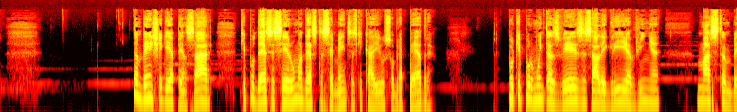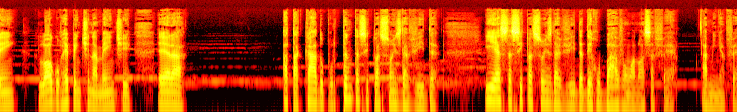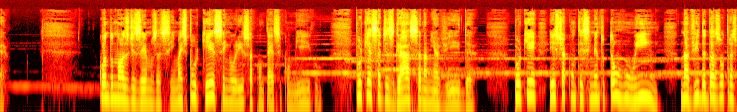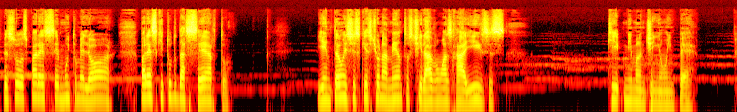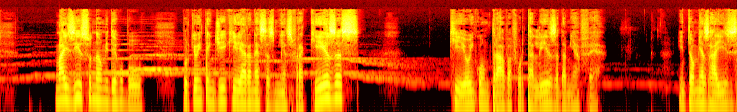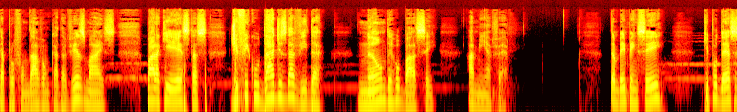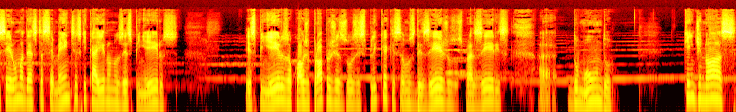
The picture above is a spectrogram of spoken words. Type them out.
Também cheguei a pensar que pudesse ser uma destas sementes que caiu sobre a pedra, porque por muitas vezes a alegria vinha, mas também, logo repentinamente, era atacado por tantas situações da vida, e essas situações da vida derrubavam a nossa fé, a minha fé. Quando nós dizemos assim, mas por que, Senhor, isso acontece comigo? Por que essa desgraça na minha vida? Por que este acontecimento tão ruim na vida das outras pessoas parece ser muito melhor? Parece que tudo dá certo. E então esses questionamentos tiravam as raízes que me mantinham em pé. Mas isso não me derrubou, porque eu entendi que era nessas minhas fraquezas que eu encontrava a fortaleza da minha fé. Então minhas raízes se aprofundavam cada vez mais para que estas dificuldades da vida não derrubassem a minha fé. Também pensei que pudesse ser uma destas sementes que caíram nos espinheiros, espinheiros ao qual o próprio Jesus explica que são os desejos, os prazeres uh, do mundo. Quem de nós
